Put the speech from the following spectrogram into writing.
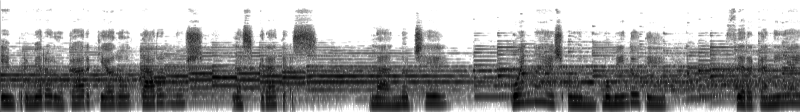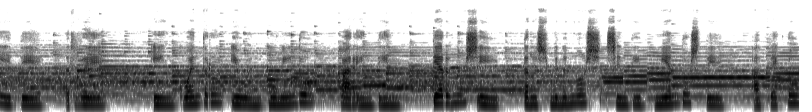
En primer lugar quiero darnos las gracias. La noche buena es un momento de cercanía y de reencuentro y un momento para entendernos y transmitirnos sentimientos de afecto,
